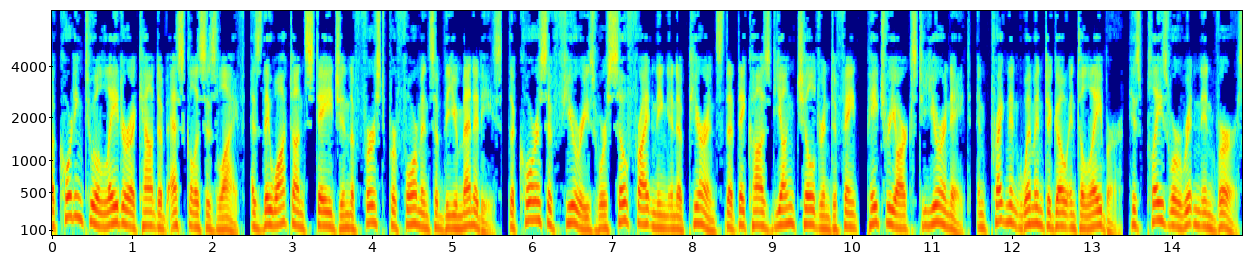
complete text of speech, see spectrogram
According to a later account of Aeschylus's life, as they walked on stage in the first performance of the Eumenides, the chorus of Furies were so frightening in appearance that they caused young children to faint, patriarchs to urinate, and pregnant women to go into labor. His plays were written in verse,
